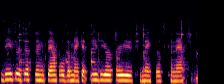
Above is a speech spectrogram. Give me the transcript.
These are just an example to make it easier for you to make those connections.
